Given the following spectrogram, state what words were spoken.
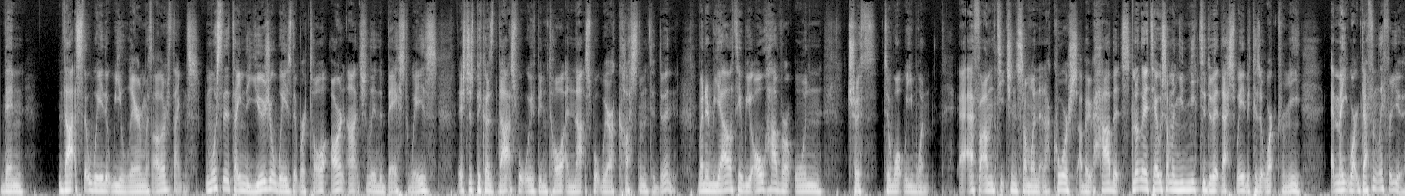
Then that's the way that we learn with other things. Most of the time, the usual ways that we're taught aren't actually the best ways. It's just because that's what we've been taught and that's what we're accustomed to doing. When in reality, we all have our own truth to what we want if I'm teaching someone in a course about habits, I'm not going to tell someone you need to do it this way because it worked for me. It might work differently for you.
